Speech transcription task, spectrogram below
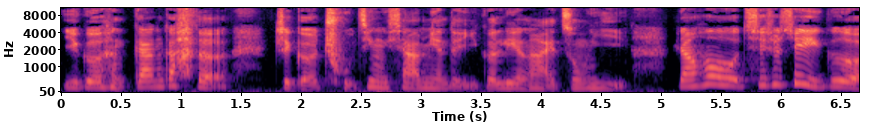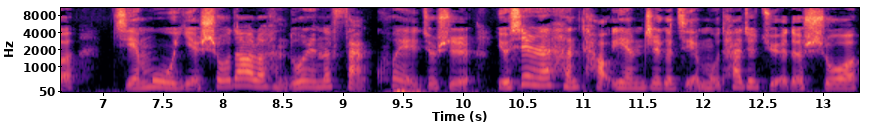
一个很尴尬的这个处境下面的一个恋爱综艺。然后，其实这一个节目也收到了很多人的反馈，就是有些人很讨厌这个节目，他就觉得说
